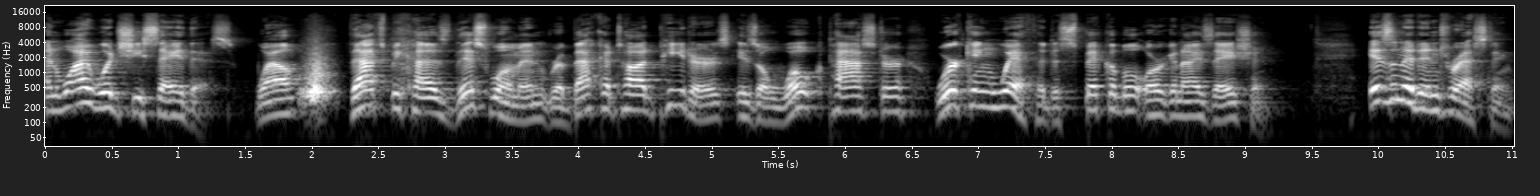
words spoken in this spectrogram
And why would she say this? Well, that's because this woman, Rebecca Todd Peters, is a woke pastor working with a despicable organization. Isn't it interesting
